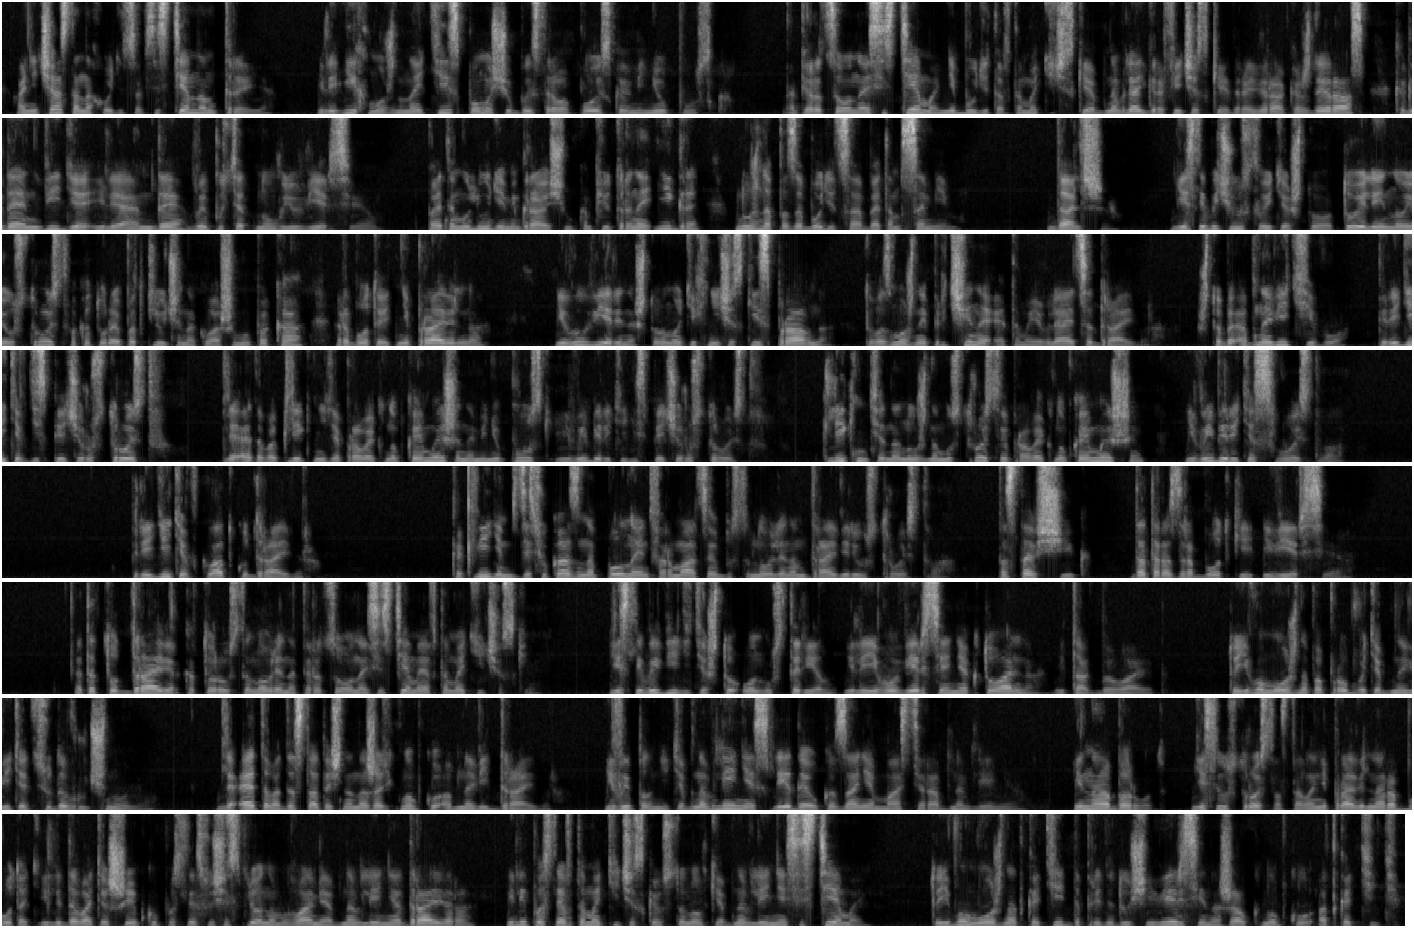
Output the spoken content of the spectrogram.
Они часто находятся в системном трее, или их можно найти с помощью быстрого поиска в меню «Пуск». Операционная система не будет автоматически обновлять графические драйвера каждый раз, когда NVIDIA или AMD выпустят новую версию. Поэтому людям, играющим в компьютерные игры, нужно позаботиться об этом самим. Дальше. Если вы чувствуете, что то или иное устройство, которое подключено к вашему ПК, работает неправильно, и вы уверены, что оно технически исправно, то возможной причиной этому является драйвер. Чтобы обновить его, перейдите в диспетчер устройств, для этого кликните правой кнопкой мыши на меню «Пуск» и выберите диспетчер устройств. Кликните на нужном устройстве правой кнопкой мыши и выберите «Свойства». Перейдите в вкладку «Драйвер». Как видим, здесь указана полная информация об установленном драйвере устройства. Поставщик, дата разработки и версия. Это тот драйвер, который установлен операционной системой автоматически. Если вы видите, что он устарел или его версия не актуальна, и так бывает, то его можно попробовать обновить отсюда вручную. Для этого достаточно нажать кнопку «Обновить драйвер» и выполнить обновление, следуя указаниям мастера обновления. И наоборот, если устройство стало неправильно работать или давать ошибку после осуществленного вами обновления драйвера или после автоматической установки обновления системой, то его можно откатить до предыдущей версии, нажав кнопку «Откатить».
